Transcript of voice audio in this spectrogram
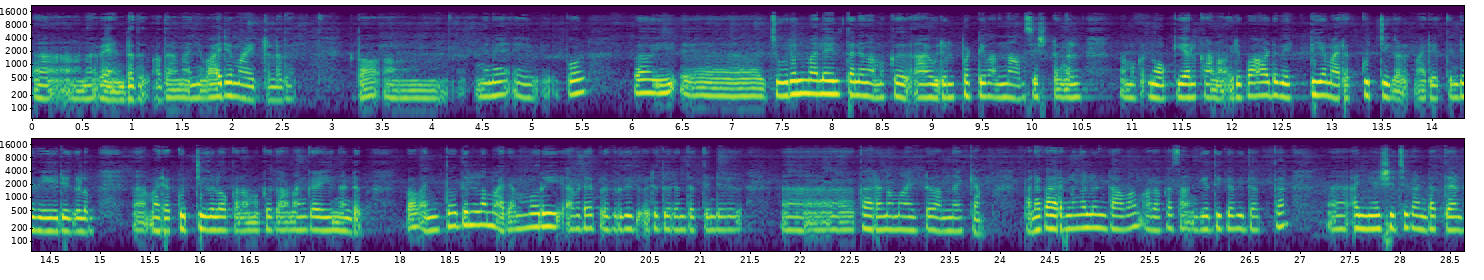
ആണ് വേണ്ടത്. അതാണ് അനിവാര്യമായിട്ടുള്ളത്. അപ്പോൾ ഇങ്ങനെ ഇപ്പോൾ ഇപ്പോൾ ഈ ചൂരൽമലയിൽ തന്നെ നമുക്ക് ആ ഉരുൾപൊട്ടി വന്ന അവശിഷ്ടങ്ങൾ നമുക്ക് നോക്കിയാൽ കാണാം. ഒരുപാട് വെട്ടിയ മരക്കുറ്റികൾ മരത്തിന്റെ വേരുകളും മരക്കുറ്റികളും ഒക്കെ നമുക്ക് കാണാൻ കഴിയുന്നുണ്ട്. അപ്പോൾ വൻതോതിലുള്ള മരം മുറി അവിടെ പ്രകൃതി ഒരു ദുരന്തത്തിന്റെ ഒരു കാരണമായിട്ട് വന്നേക്കാം. പല കാരണങ്ങളുണ്ടാവാം. അതൊക്കെ സാങ്കേതിക വിദഗ്ധർ അന്വേഷിച്ച് കണ്ടെത്തേണ്ട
